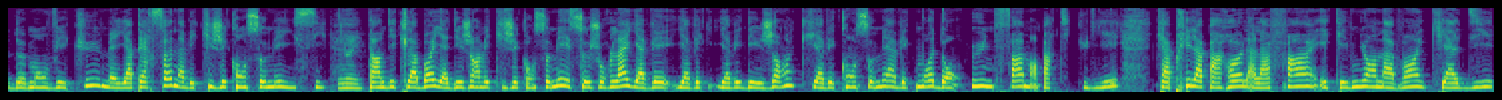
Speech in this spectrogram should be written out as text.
de mon vécu, mais il y a personne avec qui j'ai consommé ici. Oui. Tandis que là-bas, il y a des gens avec qui j'ai consommé. Et ce jour-là, il y avait, il y avait, il y avait des gens qui avaient consommé avec moi, dont une femme en particulier, qui a pris la parole à la fin et qui est venue en avant et qui a dit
